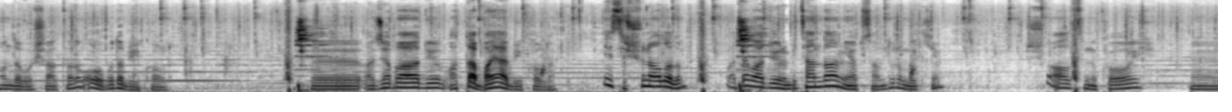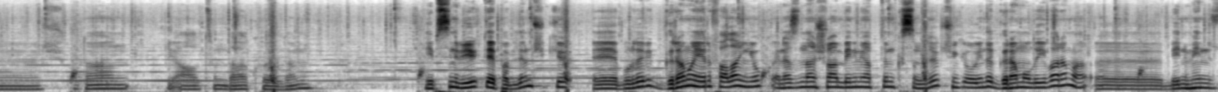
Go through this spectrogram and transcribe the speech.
Onu da boşaltalım. Oo bu da büyük oldu. E, acaba diyorum hatta bayağı büyük oldu. Neyse şunu alalım. Acaba diyorum bir tane daha mı yapsam? Durun bakayım. Şu altını koy. Ee, şuradan bir altın daha koyalım. Hepsini büyük de yapabilirim çünkü e, burada bir gram ayarı falan yok. En azından şu an benim yaptığım kısımda yok. Çünkü oyunda gram olayı var ama e, benim henüz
